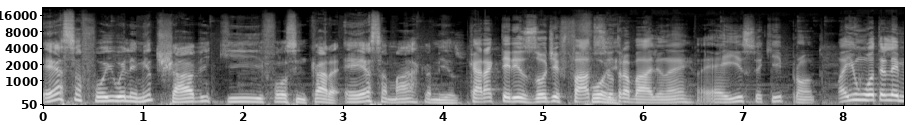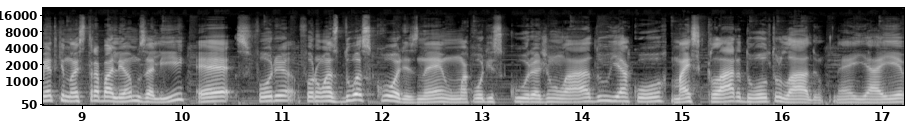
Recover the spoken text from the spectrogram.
Essa foi o elemento chave que falou assim, cara, é essa marca mesmo. Caracterizou de fato foi. o seu trabalho, né? É isso aqui, pronto. Aí um outro elemento que nós trabalhamos ali é foram, foram as duas cores, né? Uma cor escura de um lado e a cor mais clara do outro lado, né? E aí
